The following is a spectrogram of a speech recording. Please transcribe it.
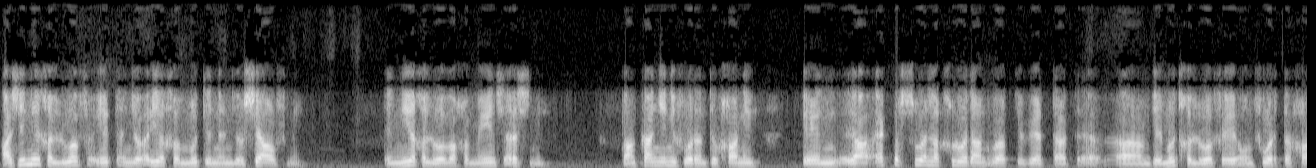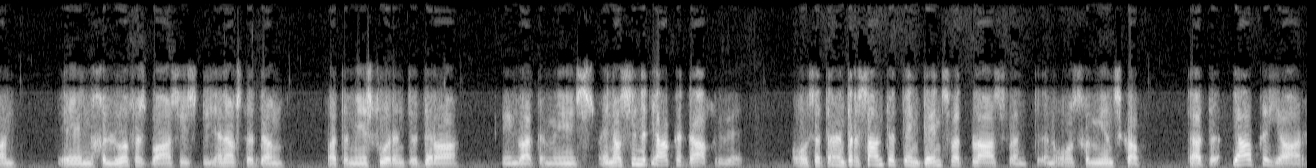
as jy nie geloof het in jou eie gemoed en in jouself nie en nie 'n gelowige mens is nie dan kan jy nie vorentoe gaan nie. En ja ek persoonlik glo dan ook jy weet dat uh, um, jy moet geloof hê om voort te gaan. En geloof is basies die enigste ding wat 'n mens vorentoe dra en wat 'n mens en ons sien dit elke dag jy weet. Ons het 'n interessante tendens wat plaasvind in ons gemeenskap dat elke jaar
